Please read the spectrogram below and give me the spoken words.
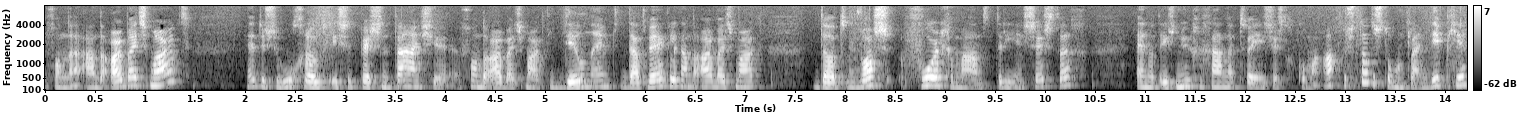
van aan de arbeidsmarkt. Hè, dus hoe groot is het percentage van de arbeidsmarkt die deelneemt daadwerkelijk aan de arbeidsmarkt? Dat was vorige maand 63 en dat is nu gegaan naar 62,8. Dus dat is toch een klein dipje.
